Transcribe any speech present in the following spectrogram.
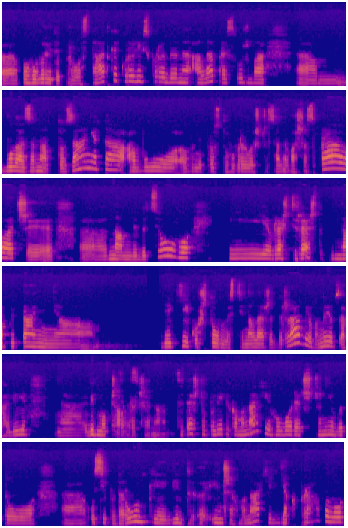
е, поговорити про статки королівської родини, але прес-служба була занадто зайнята, або вони просто говорили, що це не ваша справа, чи е, нам не до цього. І, врешті-решт, на питання, які коштовності належать державі, вони взагалі е, відмовчали. Причина це те, що політика монархії говорять, що нібито е, усі подарунки від інших монархів, як правило,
